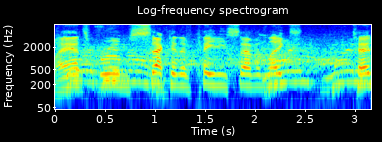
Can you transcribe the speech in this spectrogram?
Lance Broom second of Katy Seven Lakes. Nine, nine, 10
